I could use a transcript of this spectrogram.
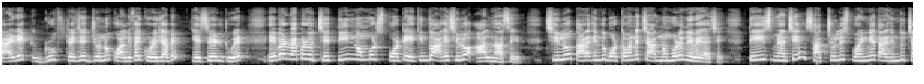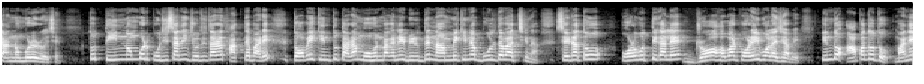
ডাইরেক্ট গ্রুপ স্টেজের জন্য কোয়ালিফাই করে যাবে এসিএল টু এর। এবার ব্যাপার হচ্ছে, তিন নম্বর স্পটে কিন্তু আগে ছিল আল নাসের ছিল তারা কিন্তু বর্তমানে চার নম্বরে নেমে গেছে, তেইশ ম্যাচে সাতচল্লিশ পয়েন্ট নিয়ে তারা কিন্তু চার নম্বরে রয়েছে। তো তিন নম্বর পজিশানে যদি তারা থাকতে পারে, তবেই কিন্তু তারা মোহনবাগানের বিরুদ্ধে নামবে কিনা বলতে পারছি না। সেটা তো পরবর্তীকালে ড্র হবার পরেই বলা যাবে। কিন্তু আপাতত মানে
